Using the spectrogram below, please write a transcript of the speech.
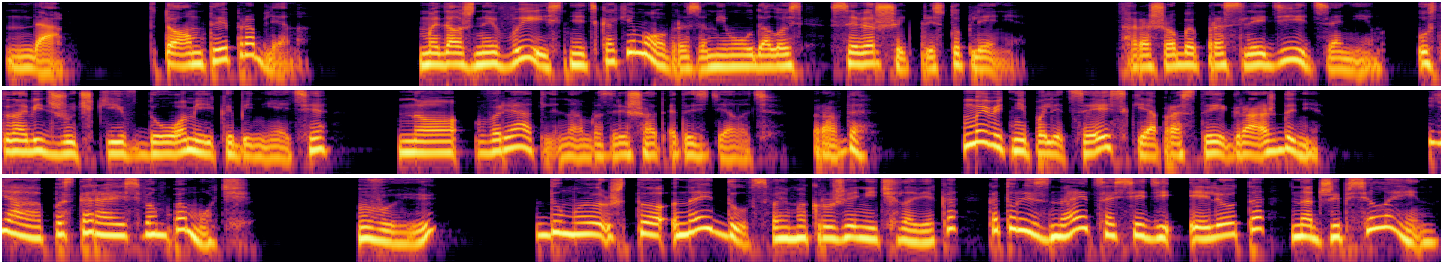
Да, в том-то и проблема. Мы должны выяснить, каким образом ему удалось совершить преступление. Хорошо бы проследить за ним, установить жучки в доме и кабинете, но вряд ли нам разрешат это сделать, правда? Мы ведь не полицейские, а простые граждане. Я постараюсь вам помочь. Вы? Думаю, что найду в своем окружении человека, который знает соседей Эллиота на Джипси Лейн.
